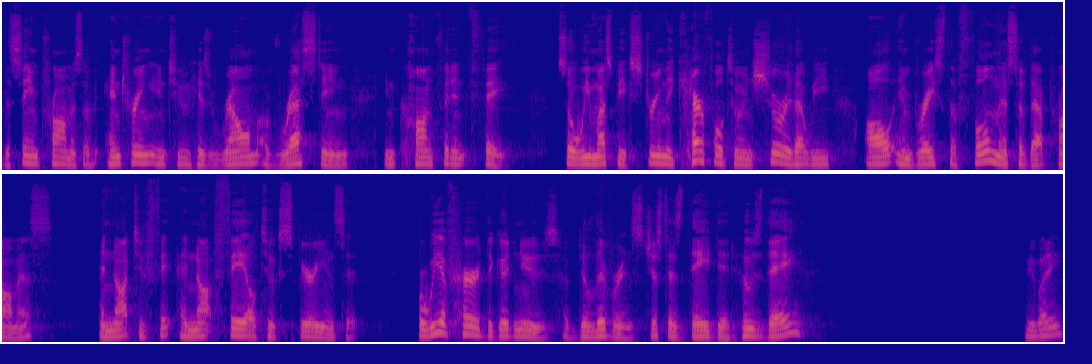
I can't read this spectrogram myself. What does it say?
the same promise of entering into his realm of resting in confident faith. So, we must be extremely careful to ensure that we all embrace the fullness of that promise and not, to fa- and not fail to experience it. For we have heard the good news of deliverance just as they did. Who's they? Anybody?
